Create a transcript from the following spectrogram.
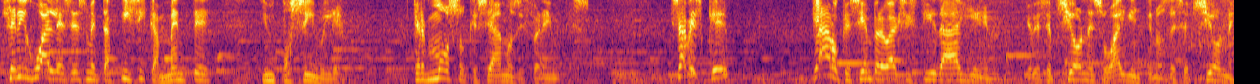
ser iguales es metafísicamente imposible. Qué hermoso que seamos diferentes. ¿Sabes qué? Claro que siempre va a existir alguien que decepciones o alguien que nos decepcione,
